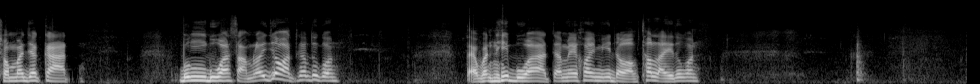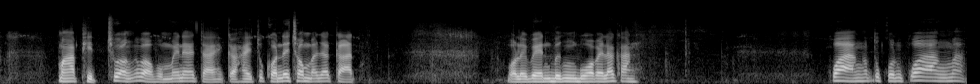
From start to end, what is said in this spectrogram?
ชมบรรยากาศ บึงบัวสามร้อยยอดครับทุกคน แต่วันนี้บัวอาจจะไม่ค่อยมีดอกเท่าไหร่ทุกคน มาผิดช่วงหรือเปล่าผมไม่แน่ใจ ก็ให้ทุกคนได้ชมบรรยากาศ บริเวณบึงบัวไปแล้วกัน กว้างครับทุกคนกว้างมาก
